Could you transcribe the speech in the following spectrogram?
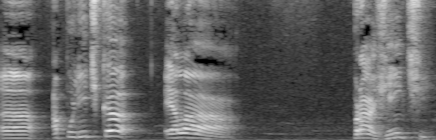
a, a política, ela, para a gente,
